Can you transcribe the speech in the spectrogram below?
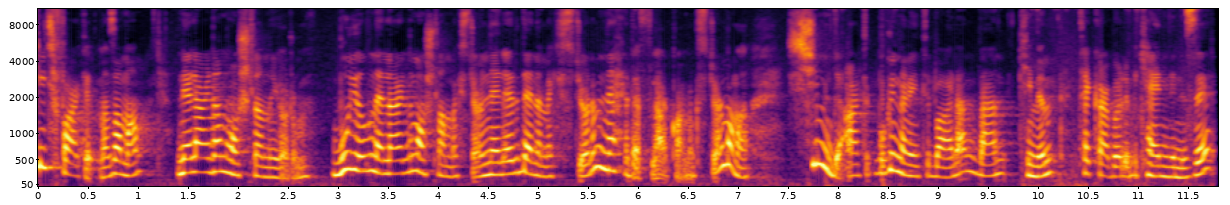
Hiç fark etmez ama nelerden hoşlanıyorum? Bu yıl nelerden hoşlanmak istiyorum? Neleri denemek istiyorum? Ne hedefler koymak istiyorum ama şimdi artık bugünden itibaren ben kimim? Tekrar böyle bir kendinizi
